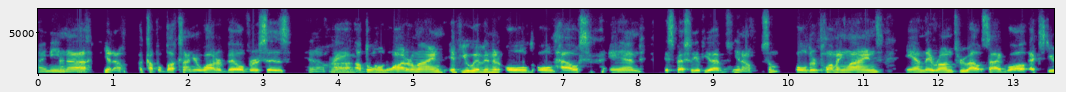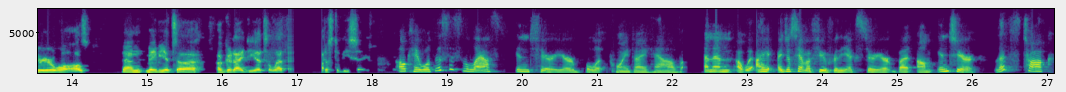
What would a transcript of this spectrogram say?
I mean, Okay. uh, you know, a couple bucks on your water bill versus you know, right. uh, a blown water line. If you live in an old, old house, and especially if you have, you know, some older plumbing lines and they run through outside wall, exterior walls, then maybe it's a, a good idea to let them just to be safe. Okay, well, this is the last interior bullet point I have. And then uh, I, I just have a few for the exterior, but um, interior, let's talk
